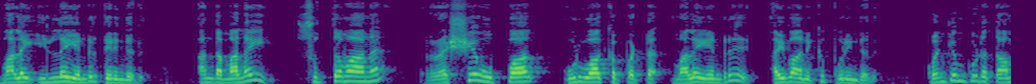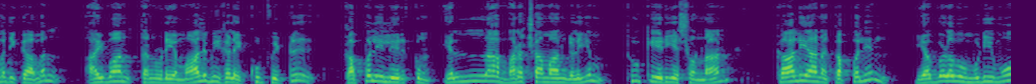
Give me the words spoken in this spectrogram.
மலை இல்லை என்று தெரிந்தது. அந்த மலை சுத்தமான ரஷ்ய உப்பால் உருவாக்கப்பட்ட மலை என்று ஐவானுக்கு புரிந்தது. கொஞ்சம் கூட தாமதிக்காமல் ஐவான் தன்னுடைய மாலுமிகளை கூப்பிட்டு கப்பலில் இருக்கும் எல்லா மரச்சாமான்களையும் தூக்கி எறிய சொன்னான். காலியான கப்பலில் எவ்வளவு முடியுமோ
